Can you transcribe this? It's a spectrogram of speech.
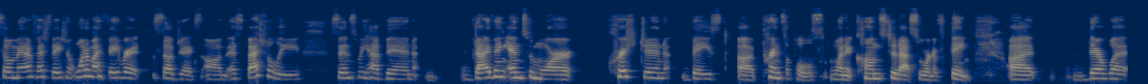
so manifestation, one of my favorite subjects, um, especially since we have been diving into more Christian based uh, principles when it comes to that sort of thing. Uh, there what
